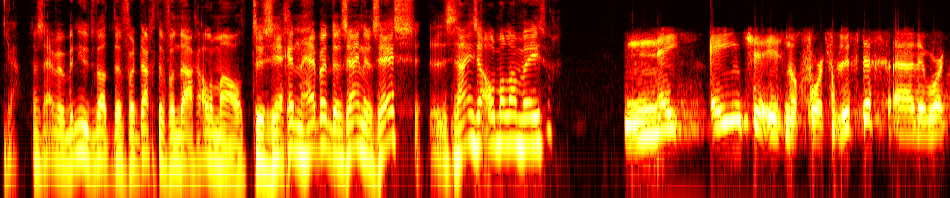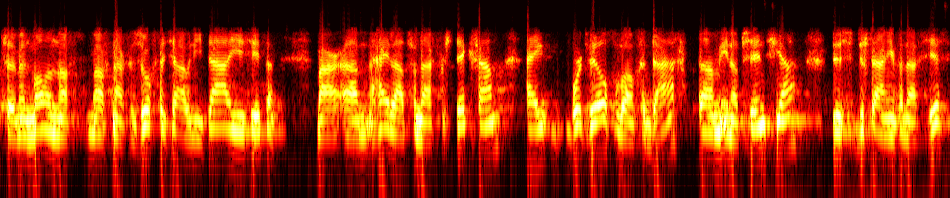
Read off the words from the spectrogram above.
Ja, dan zijn we benieuwd wat de verdachten vandaag allemaal te zeggen hebben. Er zijn er zes. Zijn ze allemaal aanwezig? Nee, is nog voortvluchtig. Uh, er wordt uh, met mannen naar gezocht. Hij zou in Italië zitten. Maar um, hij laat vandaag verstek gaan. Hij wordt wel gewoon gedaagd um, in absentia. Dus er staan hier vandaag zes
